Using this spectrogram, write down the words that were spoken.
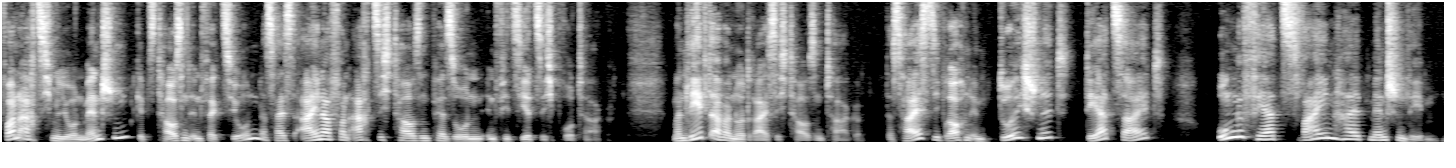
von 80 Millionen Menschen gibt es 1000 Infektionen. Das heißt, einer von 80.000 Personen infiziert sich pro Tag. Man lebt aber nur 30.000 Tage. Das heißt, sie brauchen im Durchschnitt derzeit ungefähr zweieinhalb Menschenleben,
